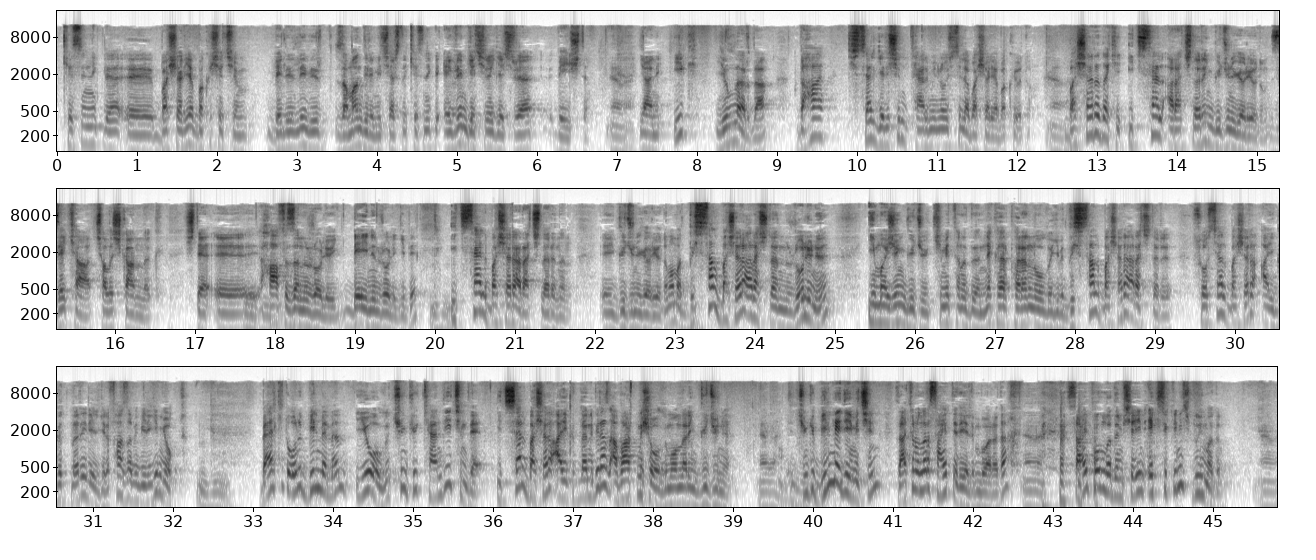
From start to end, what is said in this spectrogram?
Kesinlikle e, başarıya bakış açım belirli bir zaman dilimi içerisinde kesinlikle evrim geçire geçire değişti. Evet. Yani ilk yıllarda daha kişisel gelişim terminolojisiyle başarıya bakıyordum. Başarıdaki içsel araçların gücünü görüyordum. Zeka, çalışkanlık, işte e, hafızanın rolü, beynin rolü gibi içsel başarı araçlarının e, gücünü görüyordum. Ama dışsal başarı araçlarının rolünü imajın gücü, kimi tanıdığın, ne kadar paranın olduğu gibi dışsal başarı araçları, sosyal başarı aygıtları ile ilgili fazla bir bilgim yoktu. Belki de onu bilmemem iyi oldu. Çünkü kendi içimde içsel başarı aygıtlarını biraz abartmış oldum onların gücünü. Evet. Çünkü bilmediğim için zaten onlara sahip de değildim bu arada. sahip olmadığım şeyin eksikliğini hiç duymadım.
